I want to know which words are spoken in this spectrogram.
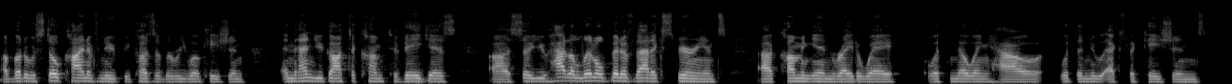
uh, but it was still kind of new because of the relocation. And then you got to come to Vegas, uh, so you had a little bit of that experience uh, coming in right away with knowing how with the new expectations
